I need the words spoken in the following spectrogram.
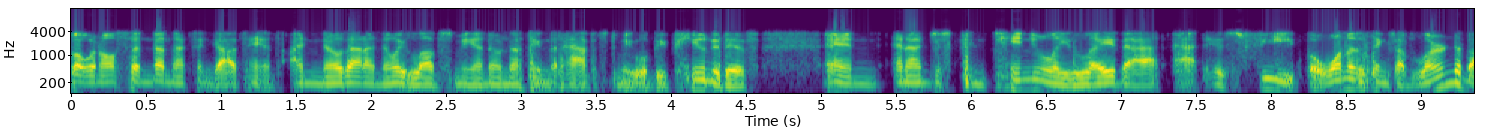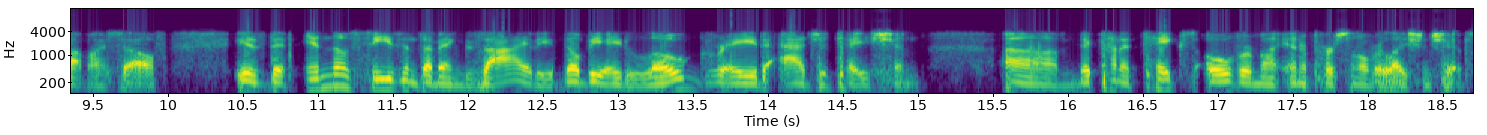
but when all said and done, that's in God's hands. I know that. I know He loves me. I know nothing that happens to me will be punitive, and and I just continually lay that at His feet. But one of the things I've learned about myself is that in those seasons of anxiety, there'll be a low grade agitation um, that kind of takes over my interpersonal relationships.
